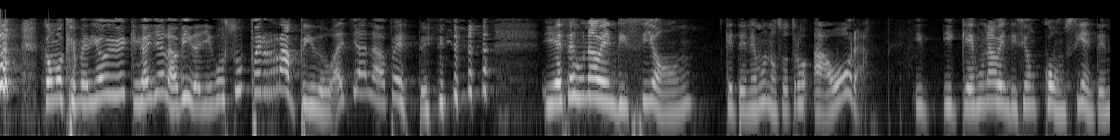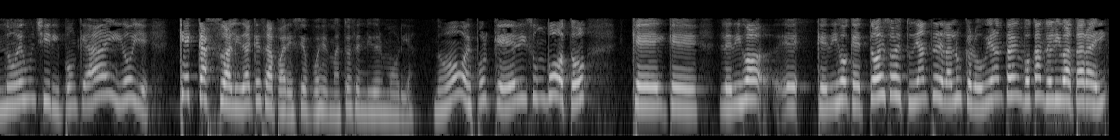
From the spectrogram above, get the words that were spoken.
Como que me dio que haya la vida, llegó súper rápido, allá la peste. y esa es una bendición que tenemos nosotros ahora. Y, y, que es una bendición consciente, no es un chiripón que, ay, oye, qué casualidad que se apareció pues el maestro ascendido en Moria. No, es porque él hizo un voto que, que le dijo eh, que dijo que todos esos estudiantes de la luz que lo hubieran estado invocando, él iba a estar ahí.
